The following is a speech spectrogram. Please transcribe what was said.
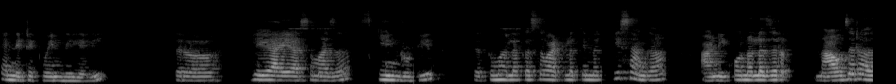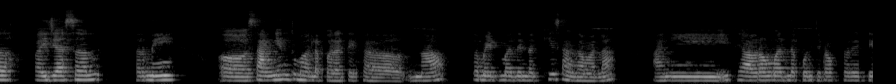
त्यांनी ट्रीटमेंट दिलेली. तर हे आहे असं माझं स्किन रुटीन तर तुम्हाला कसं वाटलं ते नक्की सांगा. आणि कोणाला जर नाव जर पाहिजे असेल तर मी सांगेन तुम्हाला परत एक नाव. कमेंटमध्ये नक्की सांगा मला. आणि इथे औरंगाबादला कोणते डॉक्टर आहे ते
